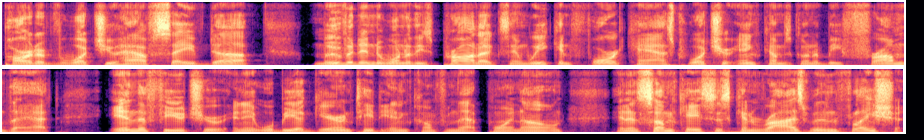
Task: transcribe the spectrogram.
part of what you have saved up, move it into one of these products, and we can forecast what your income is going to be from that in the future, and it will be a guaranteed income from that point on. And in some cases, can rise with inflation.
